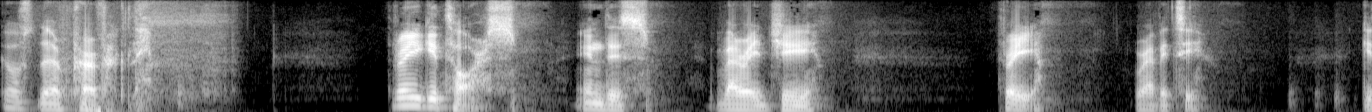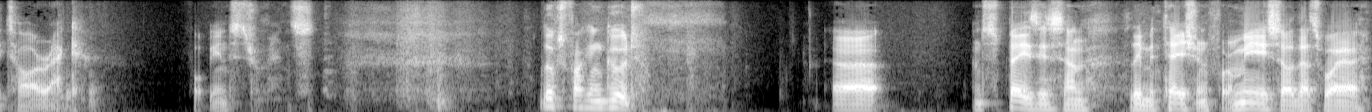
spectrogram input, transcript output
Goes there perfectly three guitars in this VARI-G3 gravity guitar rack for instruments. Looks fucking good. Uh, and space is a limitation for me, so that's why I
